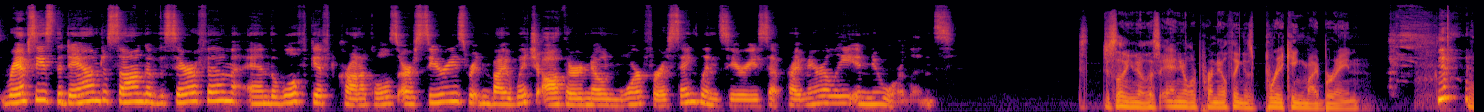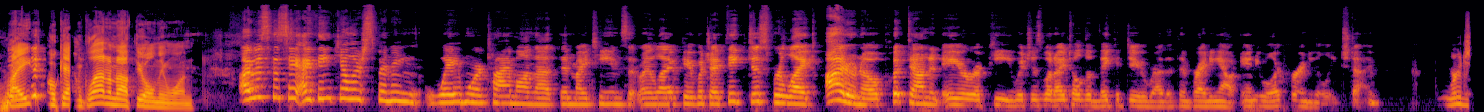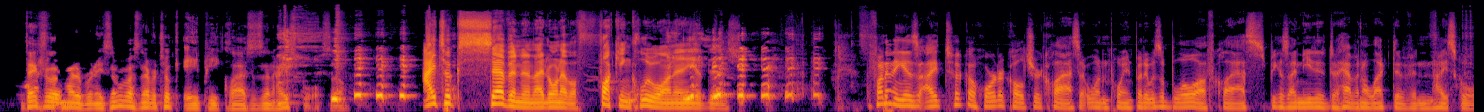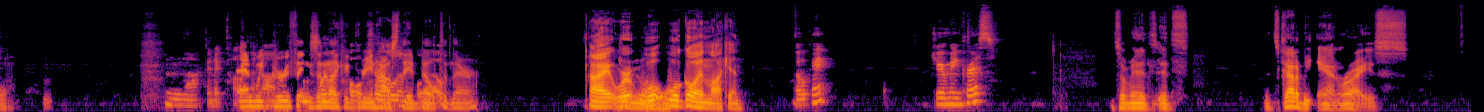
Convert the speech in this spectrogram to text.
Ramses the Damned, Song of the Seraphim, and the Wolf Gift Chronicles are series written by which author known more for a sanguine series set primarily in New Orleans? Just letting you know, this annual or perennial thing is breaking my brain. Right? okay, I'm glad I'm not the only one. I was gonna say, I think y'all are spending way more time on that than my teams at my live game, which I think just were like, I don't know, put down an A or a P, which is what I told them they could do rather than writing out annual or perennial each time. We're just Thanks for the reminder, Brittany. Some of us never took AP classes in high school. So I took seven and I don't have a fucking clue on any of this. The funny thing is, I took a horticulture class at one point, but it was a blow off class because I needed to have an elective in high school. I'm not gonna call And we on grew things in like a greenhouse they'd built in there. All right, we're, we'll we'll go ahead and lock in. Okay. Jeremy and Chris? so I mean it's it's it's gotta be Anne Rice.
